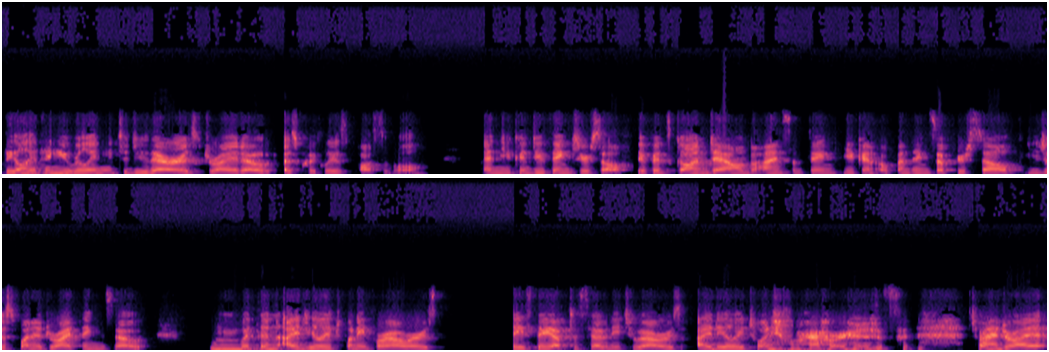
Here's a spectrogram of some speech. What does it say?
the only thing you really need to do there is dry it out as quickly as possible. And you can do things yourself. If it's gone down behind something, you can open things up yourself. You just want to dry things out mm, within ideally 24 hours. They stay up to 72 hours, ideally 24 hours. Try and dry it.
